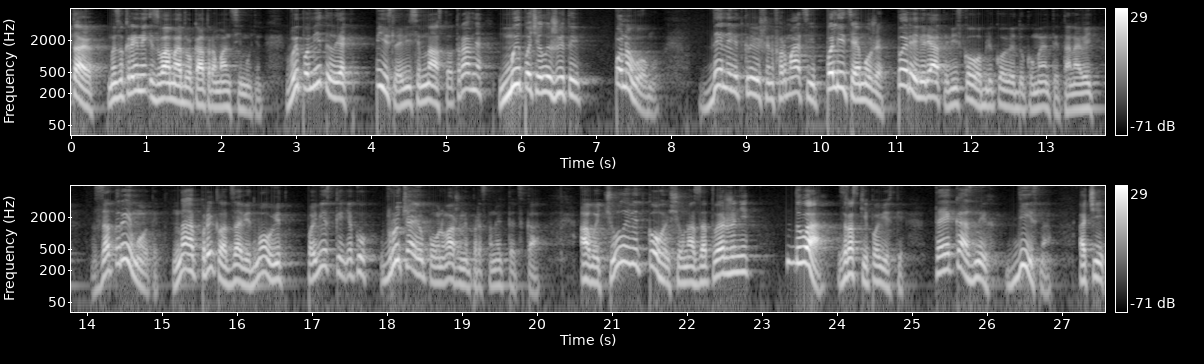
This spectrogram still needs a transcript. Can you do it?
Вітаю! Ми з України і з вами адвокат Роман Сімутін. Ви помітили, як після 18 травня ми почали жити по-новому. Де не відкриєш інформації, поліція може перевіряти військово-облікові документи та навіть затримувати, наприклад, за відмову від повістки, яку вручає уповноважений представник ТЦК. А ви чули від когось, що у нас затверджені два зразки повістки? Та яка з них дійсна? А чи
